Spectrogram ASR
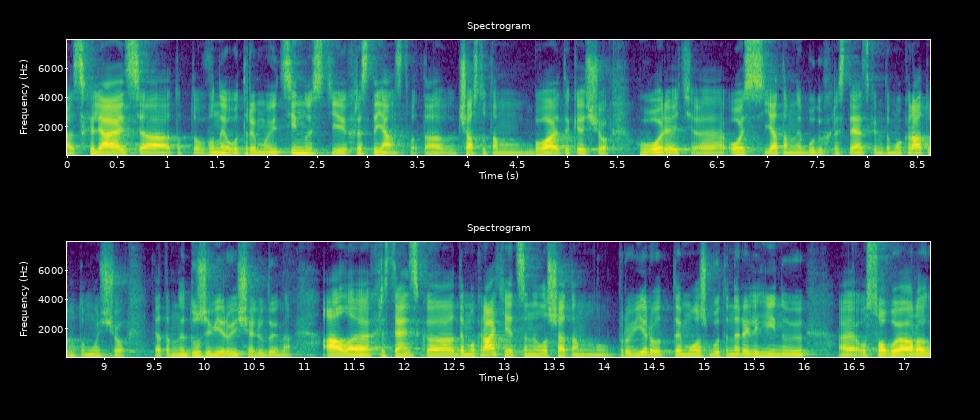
е, схиляються, тобто вони отримують цінності християнства. Та часто там буває таке, що говорять: е, ось я там не буду християнським демократом, тому що я там не дуже віруюча людина. Але християнська демократія це не лише там ну про віру. Ти можеш бути нерелігійною е, особою, але,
